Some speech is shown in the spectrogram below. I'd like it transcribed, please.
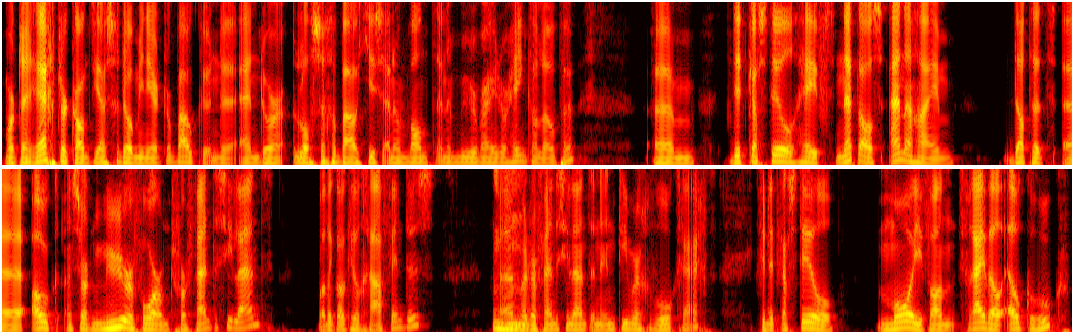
Wordt de rechterkant juist gedomineerd door bouwkunde en door losse gebouwtjes en een wand en een muur waar je doorheen kan lopen. Ehm, dit kasteel heeft, net als Anaheim, dat het eh, ook een soort muur vormt voor Fantasyland. Wat ik ook heel gaaf vind dus. Eh, Mhm. waardoor Fantasyland een intiemer gevoel krijgt. Ik vind het kasteel mooi van vrijwel elke hoek.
